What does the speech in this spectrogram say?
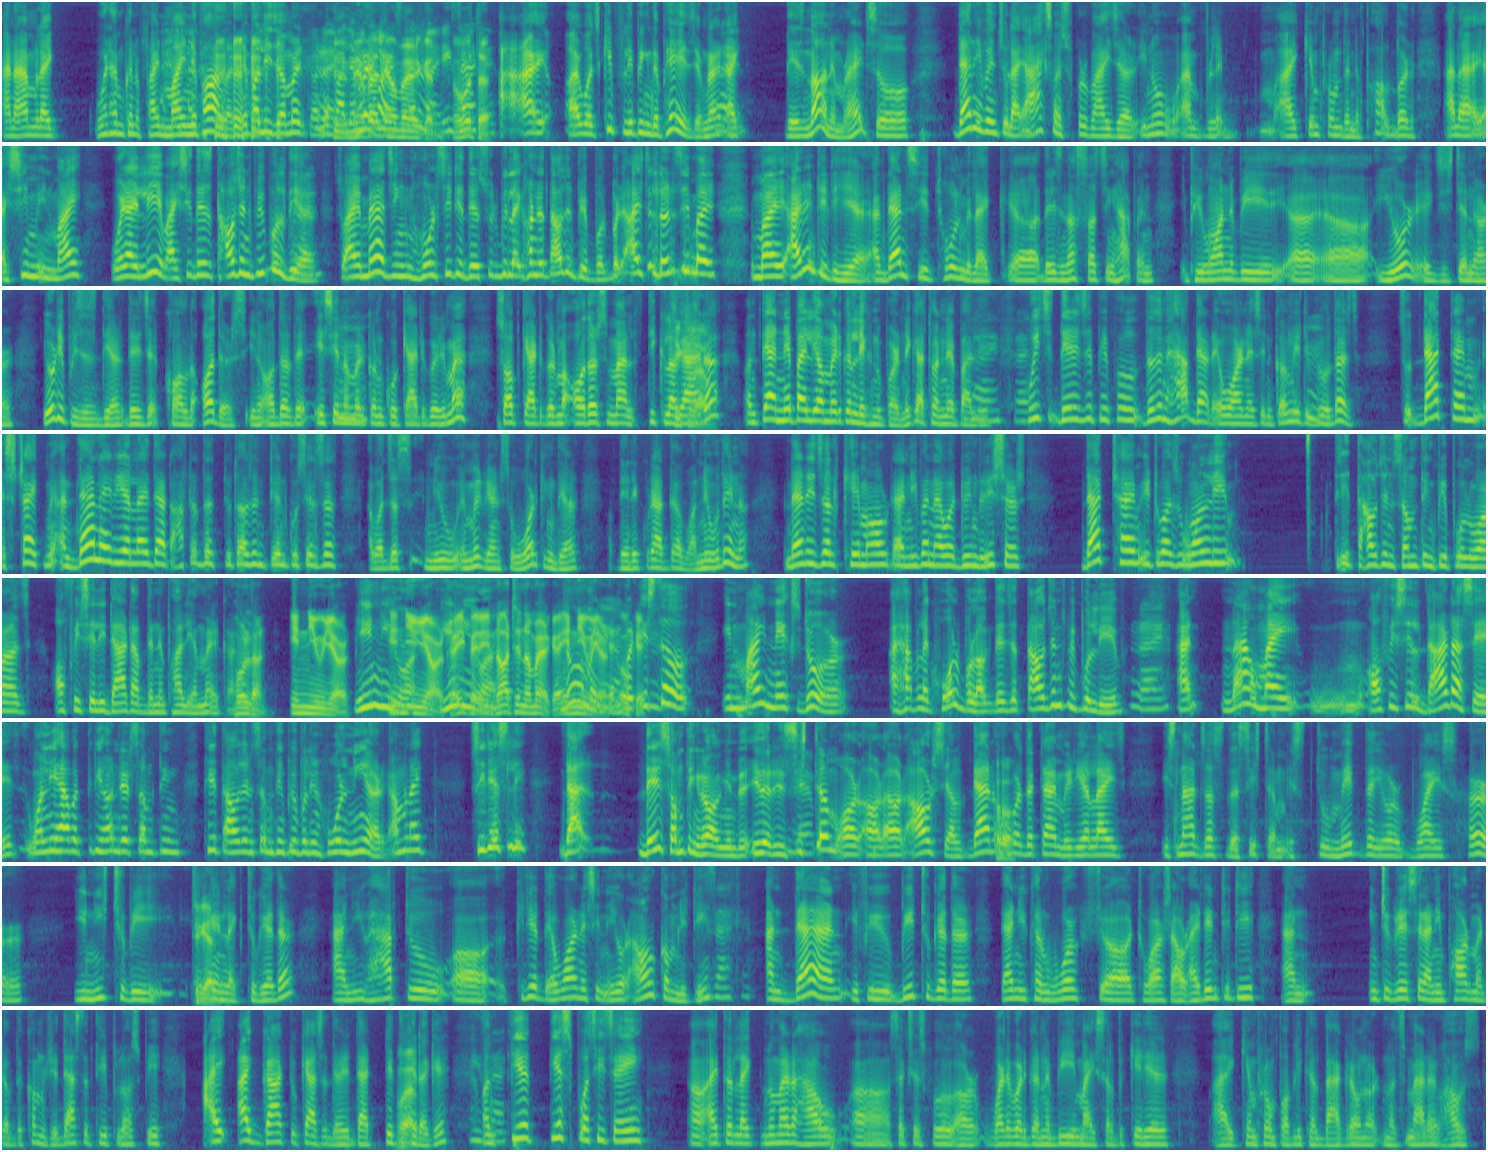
and I'm like, where I'm gonna find my Nepal? Nepalese American, Right. Nepali Nepali American. American. हो Exactly. I I was keep flipping the page, right? Right. I, there's none, right? So then eventually I asked my supervisor, you know, I'm I came from the Nepal, but and I, I see in my where I live, I see there's a thousand people there. Right. So I imagine in whole city there should be like hundred thousand people, but I still don't see my my identity here. And then she told me like uh, there is not such thing happen. If you want to be uh, uh, your existence or your represents there, there is a called others. You know, other the Asian American को category सब क्याटेगोरीमा अदर्समा टिक लगाएर। अनि त्यहाँ Nepali American लेख्नुपर्ने क्या अथवा Nepali. Which there is a people doesn't have that awareness in community people others so that time strike me and then I realize that after the two thousand टेनको census was just new immigrant so working there धेरै कुरा त भन्ने हुँदैन that result came out and even I was doing the research that time it was only three thousand something people was officially data of the Nepali America. Hold on. In New York. In New in York. New York, in? New York. Not in America. No, in New America. York. Okay. But still, in my next door, I have like whole block. There's a thousand people live. Right. And now my um, official data says only have a 300 something, 3,000 something people in whole New York. I'm like, seriously? That there is something wrong in the either the system or, or, or ourselves. Then oh. over the time we realize it's not just the system, it's to make the your voice heard You need to be Together. again like together, and you have to uh, create the awareness in your own community. Exactly. And then, if you be together, then you can work uh, towards our identity and integration and empowerment of the community. That's the three philosophy. I, I got to catch the, that त्यतिखेर के अनि Exactly. त्यो त्यसपछि चाहिँ I thought like no matter how successful or watt ever gonna be my self career I came from public health background or nut matter house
